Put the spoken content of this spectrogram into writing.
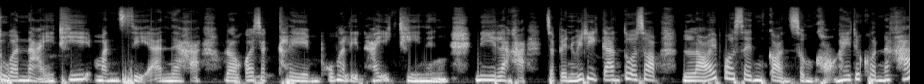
ตัวไหนที่มันเสียนะคะเราก็จะเคลมผู้ผลิตให้อีกทีหนึ่งนี่แหละค่ะ จะเป็นวิธีการตรวจสอบ 100%ก่อนส่งของให้ทุกคนนะคะ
